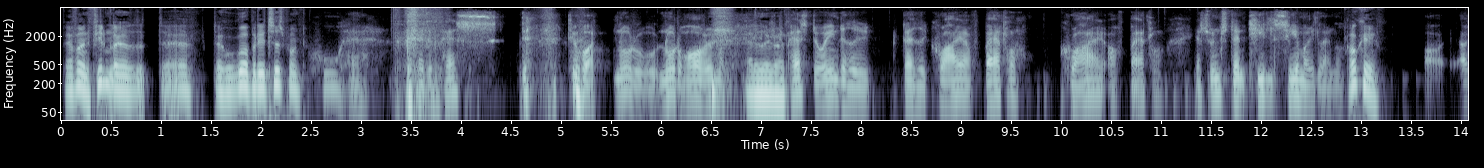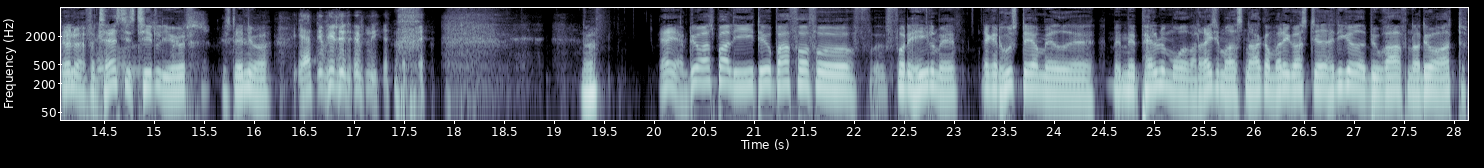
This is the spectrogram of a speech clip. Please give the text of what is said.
hvad for en film, der, der, der kunne gå på det tidspunkt? Huha. Kan det passe? det, det var, nu er du, nu er du hård ved mig. Ja, det godt. Det passe, det var en, der hed, der hed Cry of Battle. Cry of Battle. Jeg synes, den titel siger mig et eller andet. Okay. Og, og det ville være en fantastisk titel i øvrigt, hvis det endelig var. Ja, det ville det nemlig. Nå. Ja, ja, det er jo også bare lige, det er jo bare for at få, få det hele med. Jeg kan huske der med, øh, med, med palmemordet, var der rigtig meget snak om. Var det ikke også, de havde ikke været i biografen, og det var ret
